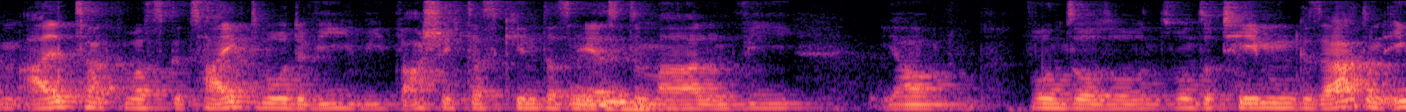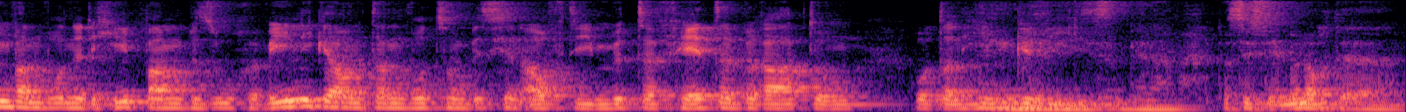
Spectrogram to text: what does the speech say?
im Alltag was gezeigt wurde, wie, wie wasche ich das Kind das mhm. erste Mal und wie, ja, wurden so, so, so, so Themen gesagt und irgendwann wurden die Hebammenbesuche weniger und dann wurde so ein bisschen auf die Mütter-Väter-Beratung dann hingewiesen. Genau. Das ist immer noch der,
